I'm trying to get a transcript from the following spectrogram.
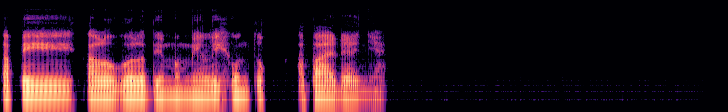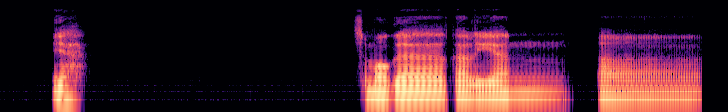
Tapi kalau gue lebih memilih untuk apa adanya. Ya, semoga kalian uh,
